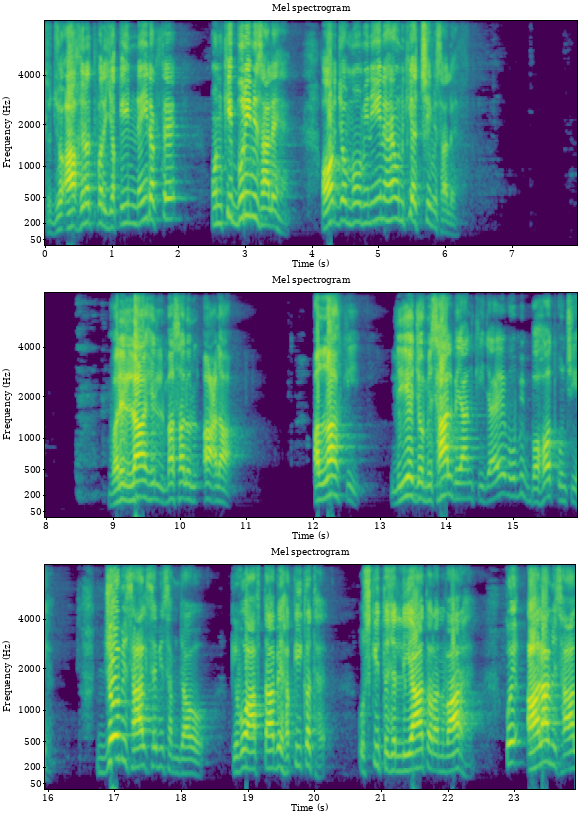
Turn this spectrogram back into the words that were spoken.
تو جو آخرت پر یقین نہیں رکھتے ان کی بری مثالیں ہیں اور جو مومنین ہیں ان کی اچھی مثالیں ولی اللہ مسل العلیٰ اللہ کی لیے جو مثال بیان کی جائے وہ بھی بہت اونچی ہے۔ جو مثال سے بھی سمجھاؤ کہ وہ آفتاب حقیقت ہے، اس کی تجلیات اور انوار ہے کوئی اعلیٰ مثال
